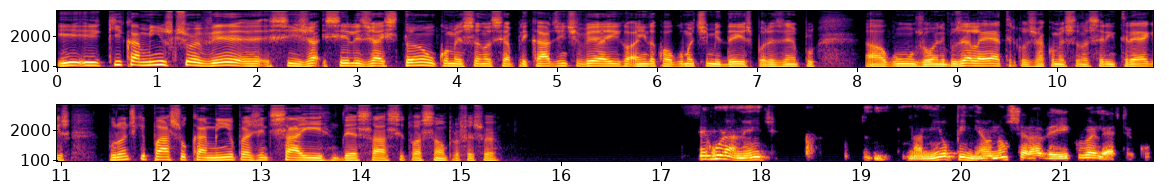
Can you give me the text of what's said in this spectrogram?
E, e, que caminhos que o senhor vê, eh, se, já, se eles já estão começando a ser aplicados? A gente vê aí ainda com alguma timidez, por exemplo, alguns ônibus elétricos já começando a ser entregues. Por onde que passa o caminho para a gente sair dessa situação, professor? Seguramente, na minha opinião, não será veículo elétrico,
